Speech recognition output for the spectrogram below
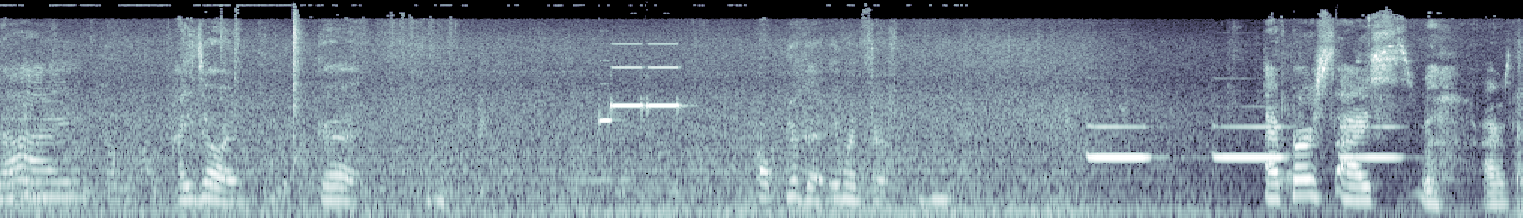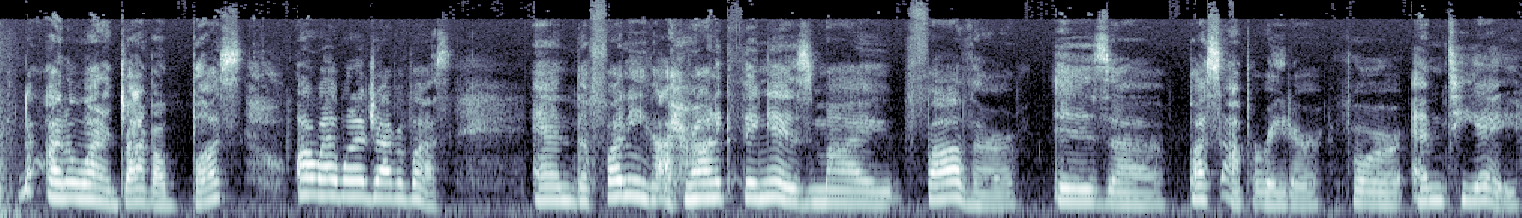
Hi. How you doing? Good. Oh, you're good. It went through. Mm-hmm. At first, I, s- ugh, I was like, no, I don't want to drive a bus. Why would I want to drive a bus? And the funny, the ironic thing is, my father is a bus operator for MTA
